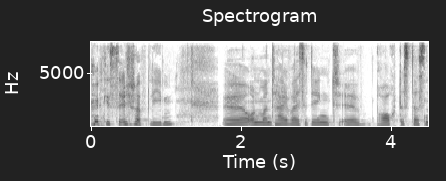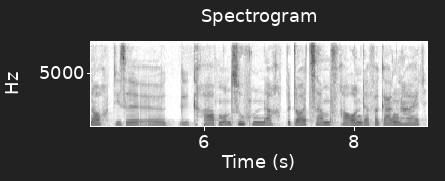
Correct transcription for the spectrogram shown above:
Gesellschaft leben, äh, und man teilweise denkt, äh, braucht es das noch, diese äh, Graben und Suchen nach bedeutsamen Frauen der Vergangenheit.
